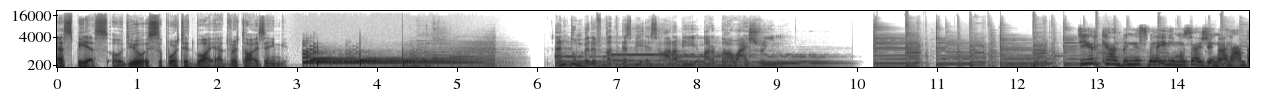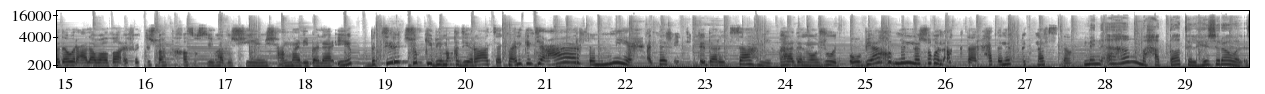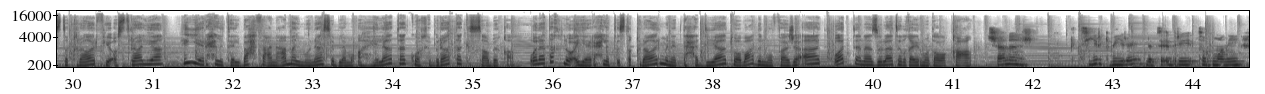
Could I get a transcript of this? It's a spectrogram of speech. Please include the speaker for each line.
Speaker 1: SBS Audio is supported by advertising.
Speaker 2: أنتم برفقة اس بي اس عربي 24
Speaker 3: كثير كان بالنسبة لي مزعج إنه أنا عم بدور على وظائف بتشبه تخصصي وهذا الشيء مش عمالي بلاقيه. بتصيري تشكي بمقدراتك مع إنك أنت عارفة منيح قديش أنت بتقدري تساهمي بهذا الموجود وبياخذ منا شغل أكثر حتى نثبت نفسنا.
Speaker 4: من أهم محطات الهجرة والاستقرار في أستراليا هي رحلة البحث عن عمل مناسب لمؤهلاتك وخبراتك السابقة. ولا تخلو أي رحلة استقرار من التحديات وبعض المفاجآت والتنازلات الغير متوقعة.
Speaker 5: كتير كبيرة لتقدري تضمني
